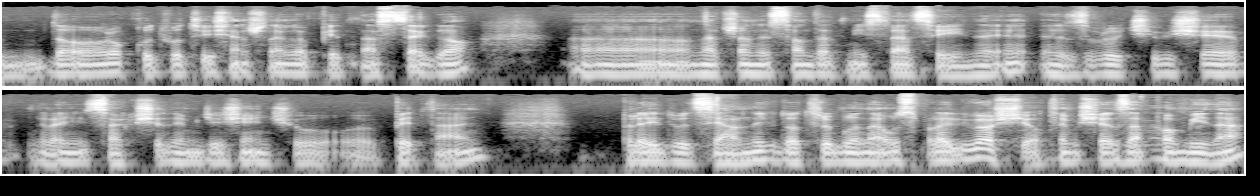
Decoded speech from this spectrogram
do roku 2015 e, Naczelny Sąd Administracyjny zwrócił się w granicach 70 pytań prejudycjalnych do Trybunału Sprawiedliwości. O tym się zapomina.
